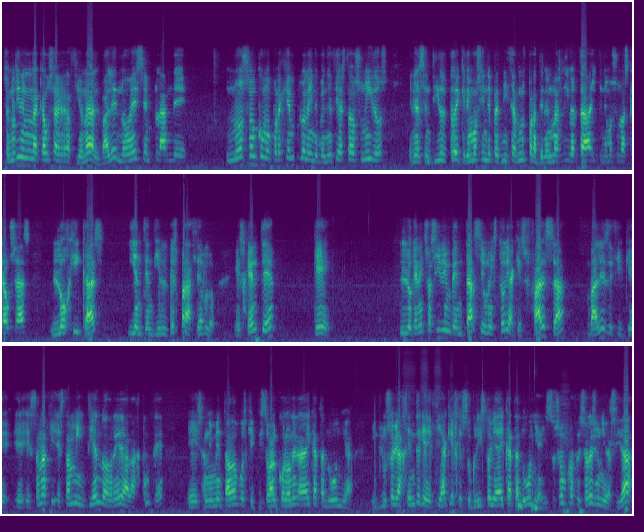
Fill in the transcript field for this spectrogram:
O sea, no tienen una causa racional, ¿vale? No es en plan de... No son como, por ejemplo, la independencia de Estados Unidos, en el sentido de que queremos independizarnos para tener más libertad y tenemos unas causas lógicas y entendibles para hacerlo. Es gente que lo que han hecho ha sido inventarse una historia que es falsa, ¿vale? Es decir, que eh, están, están mintiendo a la gente. Eh, se han inventado pues que Cristóbal Colón era de Cataluña. Incluso había gente que decía que Jesucristo era de Cataluña. Y estos son profesores de universidad.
